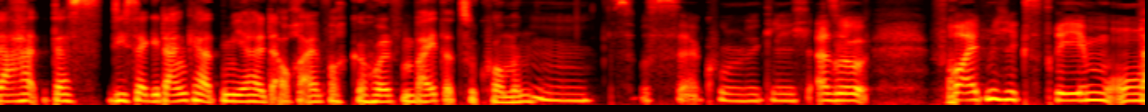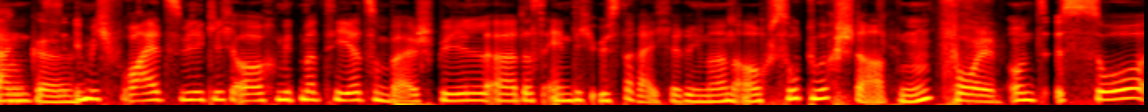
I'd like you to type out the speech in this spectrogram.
da hat das, dieser Gedanke hat mir halt auch einfach geholfen, weiterzukommen. Hm, Das war sehr cool, wirklich. Also freut mich extrem und Danke. mich freut's wirklich auch mit Mattea zum Beispiel, äh, dass endlich Österreicherinnen auch so durchstarten. Voll. und so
